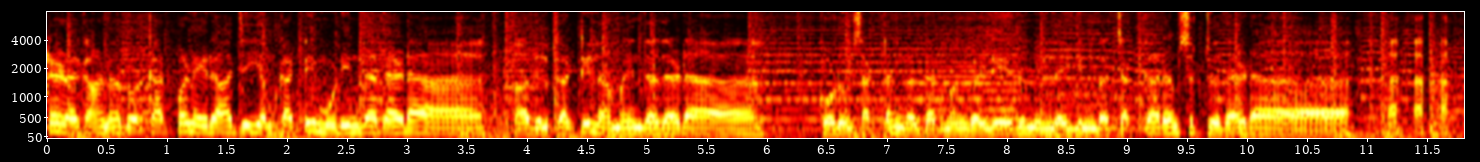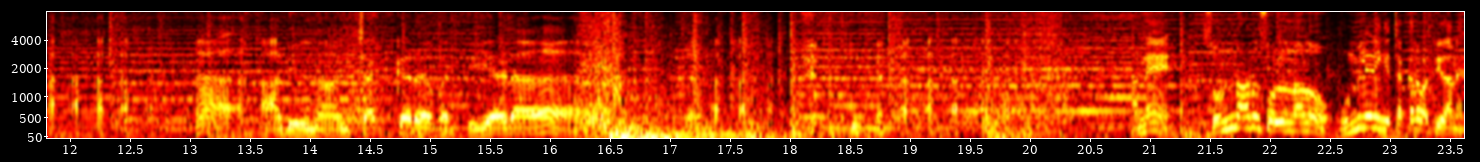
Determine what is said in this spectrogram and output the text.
கட்டழகானதோர் கற்பனை ராஜ்யம் கட்டி முடிந்ததடா. அதில் கட்டில் அமைந்ததடா. கொடும் சட்டங்கள் தர்மங்கள் ஏதும் இல்லை இன்ப சக்கரம் சுற்றுதடா. அதில் நான் சக்கரவர்த்தியடா. அண்ணே சொன்னாலும் சொல்லனாலும் உண்மையிலே நீங்க சக்கரவர்த்தி தானே?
